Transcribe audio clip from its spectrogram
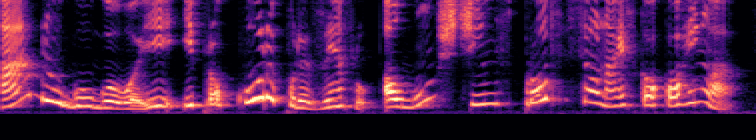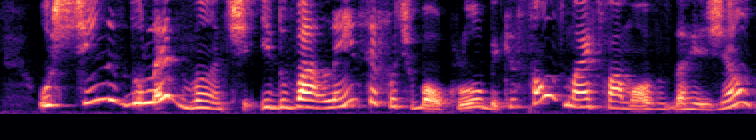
abre o Google aí e procura, por exemplo, alguns times profissionais que ocorrem lá. Os times do Levante e do Valência Futebol Clube, que são os mais famosos da região,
